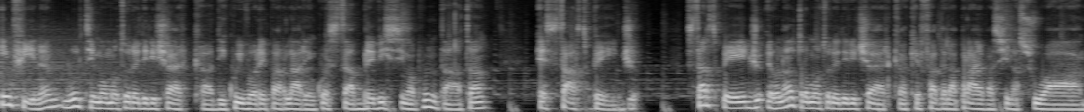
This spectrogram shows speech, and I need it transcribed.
Infine, l'ultimo motore di ricerca di cui vorrei parlare in questa brevissima puntata è StartPage. StartPage è un altro motore di ricerca che fa della privacy sua,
